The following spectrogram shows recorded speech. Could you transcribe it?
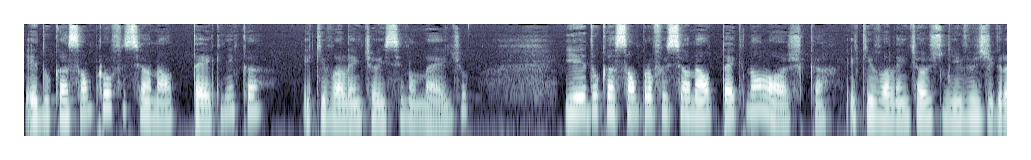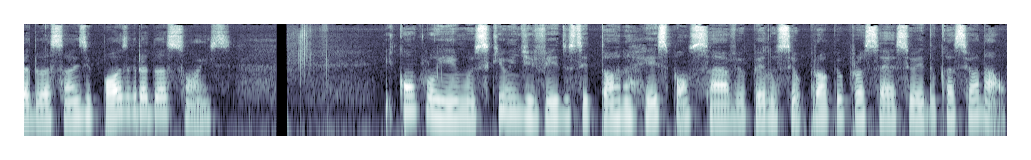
educação profissional técnica, equivalente ao ensino médio e educação profissional tecnológica, equivalente aos níveis de graduações e pós-graduações. E concluímos que o indivíduo se torna responsável pelo seu próprio processo educacional.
